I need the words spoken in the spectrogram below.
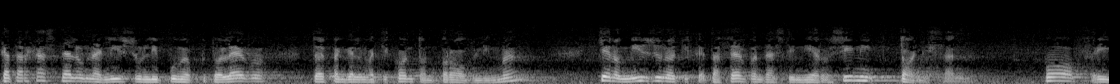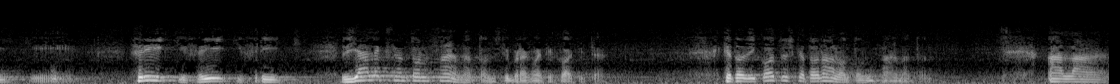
καταρχάς θέλουν να λύσουν λυπούμε που το λέγω το επαγγελματικό των πρόβλημα και νομίζουν ότι καταφεύγοντας την ιεροσύνη τόνισαν. Πω φρίκι φρίκι φρίκι φρίκι. Διάλεξαν τον θάνατον στην πραγματικότητα. Και το δικό τους και τον άλλον τον θάνατον. Αλλά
